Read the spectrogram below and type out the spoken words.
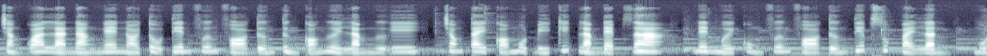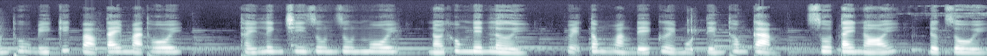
Chẳng qua là nàng nghe nói tổ tiên phương phó tướng từng có người làm ngự y, trong tay có một bí kíp làm đẹp da, nên mới cùng phương phó tướng tiếp xúc vài lần, muốn thu bí kíp vào tay mà thôi. Thấy Linh Chi run run môi, nói không nên lời, Huệ Tông Hoàng đế cười một tiếng thông cảm, xua tay nói, được rồi,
